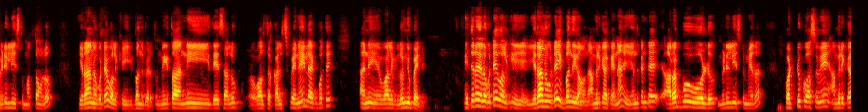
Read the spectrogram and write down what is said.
మిడిల్ ఈస్ట్ మొత్తంలో ఇరాన్ ఒకటే వాళ్ళకి ఇబ్బంది పెడుతుంది. మిగతా అన్ని దేశాలు వాళ్ళతో కలిసిపోయినాయి లేకపోతే అని వాళ్ళకి లొంగిపోయినాయి. ఇజ్రాయెల్ ఒకటే వాళ్ళకి ఇరాన్ ఒకటే ఇబ్బందిగా ఉంది అమెరికాకైనా. ఎందుకంటే అరబ్ వరల్డ్ మిడిల్ ఈస్ట్ మీద పట్టు కోసమే అమెరికా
